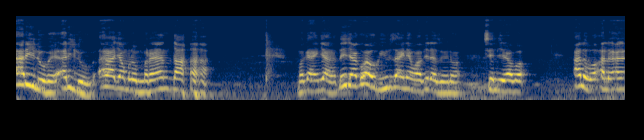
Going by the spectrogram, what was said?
အဲ့ဒီလိုပဲအဲ့ဒီလိုအဲ့ဒါကြောင့်မလို့မရန်တာမကန်ကြတော့တေချာကိုကဂယူဆိုင်နဲ့ဟောဖြစ်တယ်ဆိုရင်တော့အဆင်ပြေတော့ပေါ့အဲ့လိုပေါ့အဲ့လိုအဲ့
